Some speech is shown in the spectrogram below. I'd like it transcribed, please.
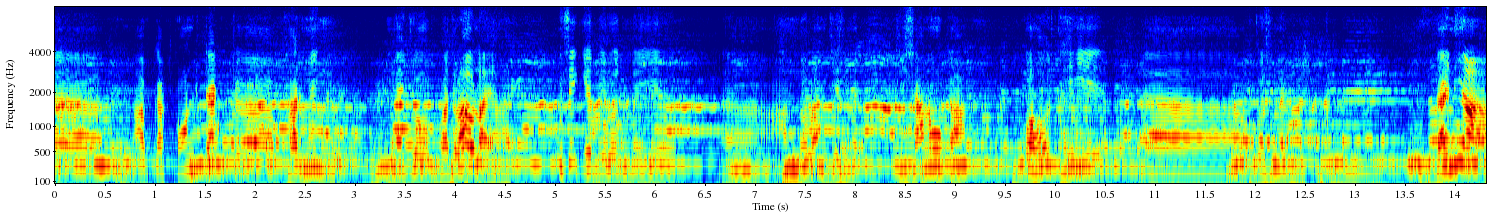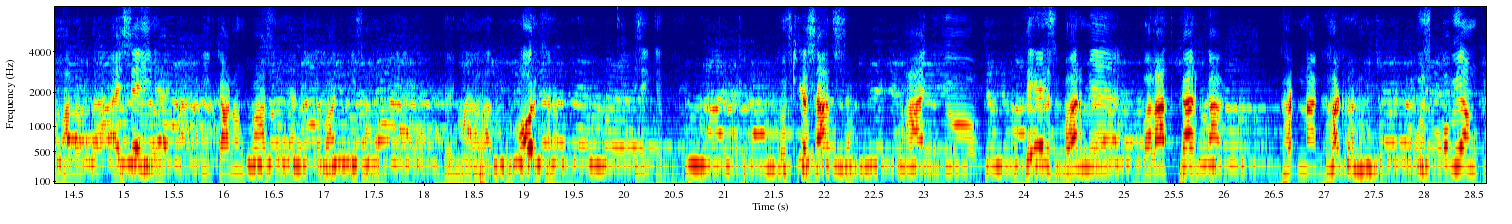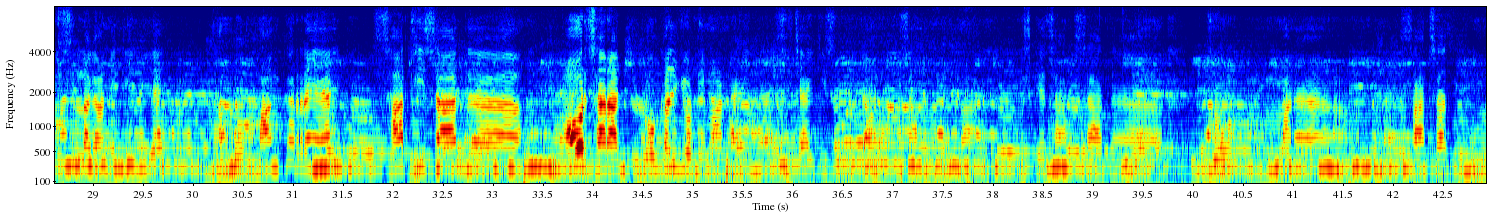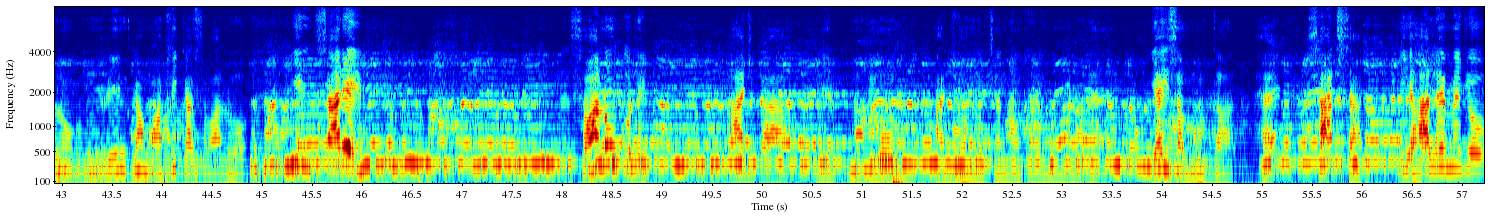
आपका कॉन्ट्रैक्ट फ़ार्मिंग में जो बदलाव लाया है, उसी के विरोध में ये आंदोलन जिसमें किसानों का बहुत ही उसमें दयनीय हालत ऐसे ही है कि कानून पास हो जाने के बाद किसानों का दयनीय हालत और खराब हो इसी के विरोध उसके साथ साथ आज जो देश भर में बलात्कार का घटना घट रहा है, उसको भी अंकुश लगाने के लिए हम लोग मांग कर रहे हैं। साथ ही साथ और सारा लोकल जो डिमांड है, सिंचाई की सुविधा हो, किसान लोगों का, उसके साथ साथ जो माने, साथ साथ उन लोग, ऋण का, माफ़ी का सवाल हो, इन सारे सवालों को लेकर आज का ये प्रतिरोध आज जो हम लोग चंदन चंदनकारी में मना रहे हैं यही सब मुद्दा है। साथ साथ ये हाल ही में जो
